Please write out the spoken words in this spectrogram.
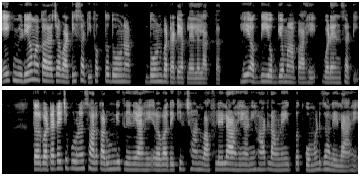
एक मीडियम आकाराच्या वाटीसाठी फक्त दोन दोन बटाटे आपल्याला लागतात. हे अगदी योग्य माप आहे वड्यांसाठी. तर बटाट्याची पूर्ण साल काढून घेतलेली आहे. रवा देखील छान वाफलेला आहे आणि हात लावण्या इतपत कोमट झालेला आहे.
